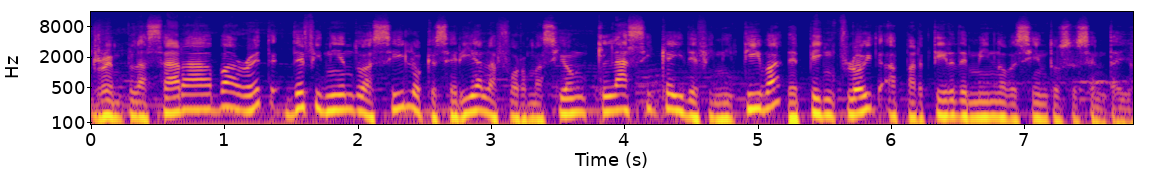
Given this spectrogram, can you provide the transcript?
reemplazara a Barrett, definiendo así lo que sería la formación clásica y definitiva de Pink Floyd a partir de 1968.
